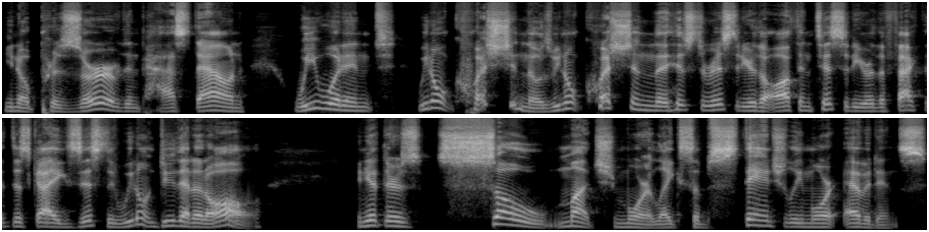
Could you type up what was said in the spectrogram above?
you know preserved and passed down. We wouldn't, we don't question those. We don't question the historicity or the authenticity or the fact that this guy existed. We don't do that at all. And yet there's so much more, like substantially more evidence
